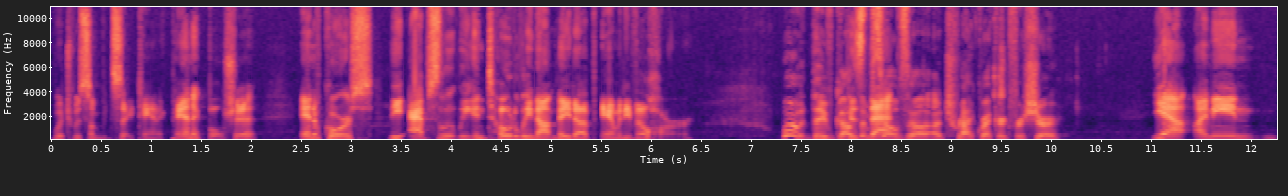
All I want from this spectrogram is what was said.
which was some satanic panic bullshit, and of course the absolutely and totally not made up Amityville horror. Whoa, they've got 'Cause that- themselves a, a track record for sure. Yeah, I mean,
